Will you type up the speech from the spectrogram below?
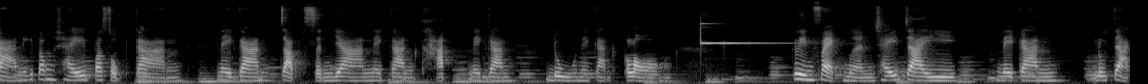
การที่ต้องใช้ประสบการณ์ ในการจับสัญญาณในการคัดในการดูในการกรอง green flag เหมือนใช้ใจในการรู้จัก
